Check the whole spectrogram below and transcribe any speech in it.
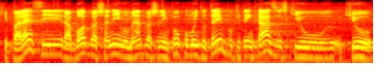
que parece Rabot Bashanim, Mead Bashanim, pouco muito tempo, que tem casos que o, que o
